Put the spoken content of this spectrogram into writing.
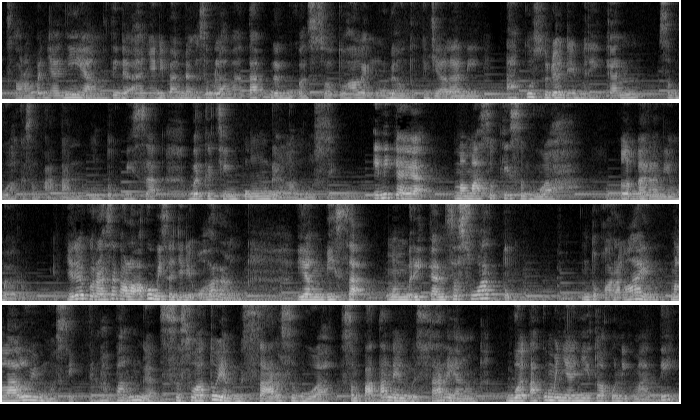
seorang penyanyi yang tidak hanya dipandang sebelah mata dan bukan sesuatu hal yang mudah untuk dijalani. Aku sudah diberikan sebuah kesempatan untuk bisa berkecimpung dalam musik. Ini kayak memasuki sebuah lebaran yang baru. Jadi aku rasa kalau aku bisa jadi orang yang bisa memberikan sesuatu untuk orang lain melalui musik. Kenapa enggak? Sesuatu yang besar, sebuah kesempatan yang besar yang buat aku menyanyi itu aku nikmati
